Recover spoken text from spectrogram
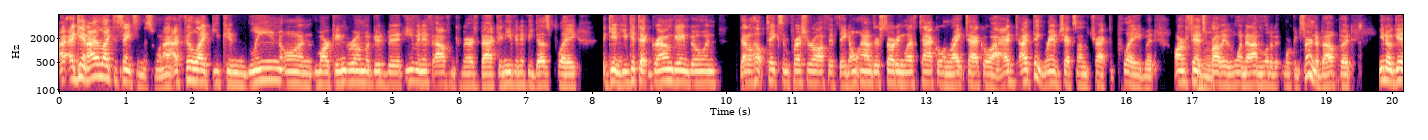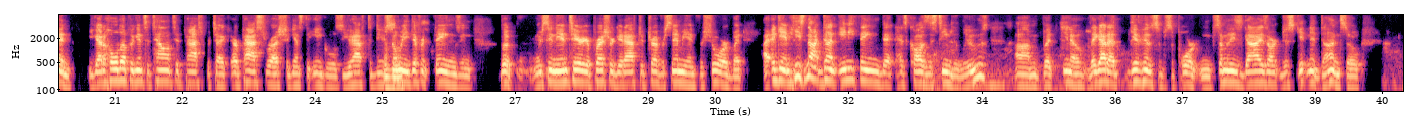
I, again, I like the Saints in this one. I, I, feel like you can lean on Mark Ingram a good bit, even if Alvin Kamara's back, and even if he does play. Again, you get that ground game going. That'll help take some pressure off if they don't have their starting left tackle and right tackle. I, I think Ramczyk's on the track to play, but Armstead's mm-hmm. probably the one that I'm a little bit more concerned about. But you know, again, you got to hold up against a talented pass protect or pass rush against the Eagles. You have to do mm-hmm. so many different things and look, we've seen the interior pressure get after Trevor Siemian for sure. But again, he's not done anything that has caused this team to lose. Um, but you know, they got to give him some support, and some of these guys aren't just getting it done. So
